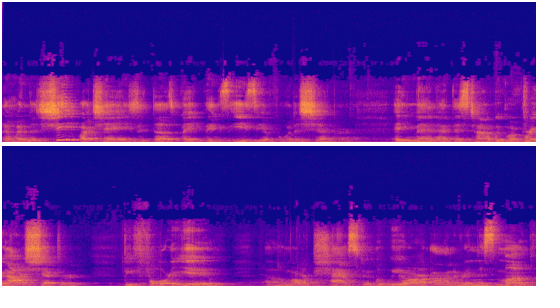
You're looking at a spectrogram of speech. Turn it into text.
And when the sheep are changed, it does make things easier for the shepherd. Amen. At this time, we're going to bring our shepherd before you, um, our pastor, who we are honoring this month.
